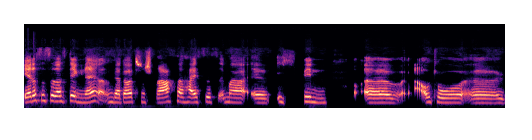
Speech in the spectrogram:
Ja, das ist so das Ding, ne? In der deutschen Sprache heißt es immer, äh, ich bin äh, Autokauffrau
